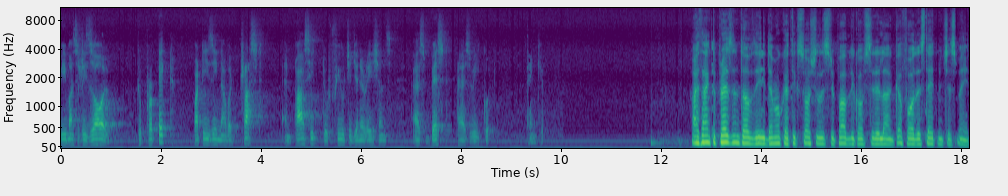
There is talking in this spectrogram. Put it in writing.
we must resolve to protect what is in our trust and pass it to future generations as best as we could. Thank you. I thank the President of the Democratic Socialist Republic of Sri Lanka for the statement just made.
